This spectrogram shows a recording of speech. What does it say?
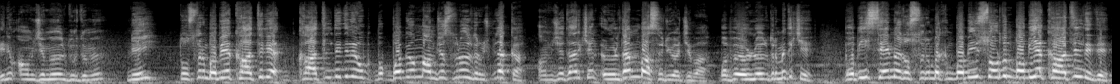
Benim amcamı öldürdü mü? Ney? Dostlarım Bobby'ye katil ya- katil dedi ve Bobby onun amcasını öldürmüş. Bir dakika. Amca derken Earl'den mi bahsediyor acaba? Bobby Earl'ü öldürmedi ki. Bobby'yi sevmiyor dostlarım bakın. Bobby'yi sordum Bobby'ye katil dedi.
